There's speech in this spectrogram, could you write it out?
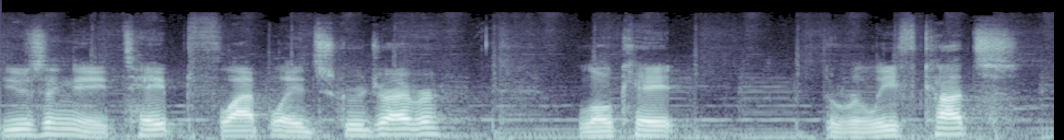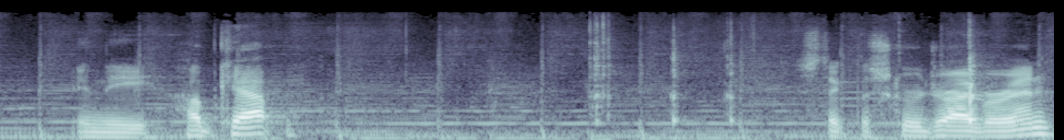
Using a taped flat blade screwdriver, locate the relief cuts in the hubcap. Stick the screwdriver in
